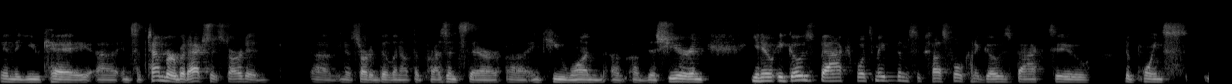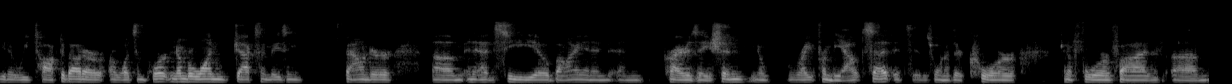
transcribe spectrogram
in the UK uh, in September, but actually started, uh, you know, started building out the presence there uh, in Q1 of, of this year. And you know, it goes back. What's made them successful kind of goes back to the points you know we talked about are, are what's important. Number one, Jack's an amazing founder um, and had CEO buy-in and, and prioritization, you know, right from the outset. It's, it was one of their core kind of four or five um,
